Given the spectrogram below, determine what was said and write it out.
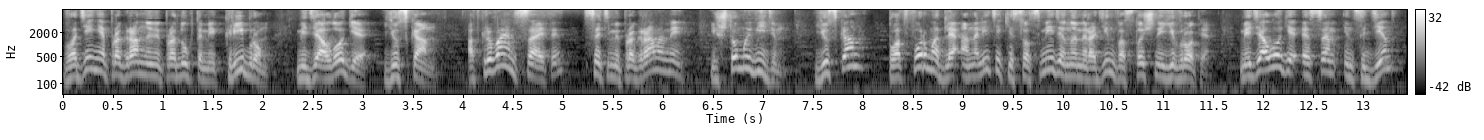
владение программными продуктами Крибрум, Медиалогия, Юскан. Открываем сайты с этими программами и что мы видим? Юскан – платформа для аналитики соцмедиа номер один в Восточной Европе. Медиалогия SM Инцидент –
